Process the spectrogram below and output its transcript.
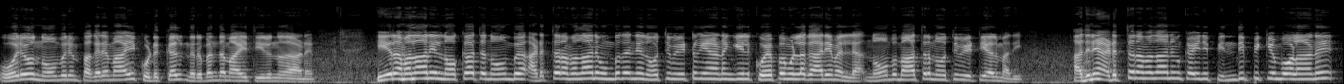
ഓരോ നോമ്പിനും പകരമായി കൊടുക്കൽ നിർബന്ധമായി തീരുന്നതാണ്. ഈ റമദാനിൽ നോക്കാത്ത നോമ്പ് അടുത്ത റമദാന് മുമ്പ് തന്നെ നോറ്റ് വീട്ടുകയാണെങ്കിൽ കുഴപ്പമുള്ള കാര്യമല്ല. നോമ്പ് മാത്രം നോറ്റ് വീട്ടിയാൽ മതി. അതിനെ അടുത്ത റമദാനും കഴിഞ്ഞ് പിന്തിപ്പിക്കുമ്പോഴാണ്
